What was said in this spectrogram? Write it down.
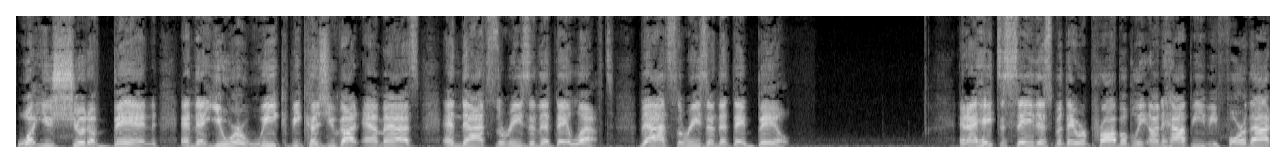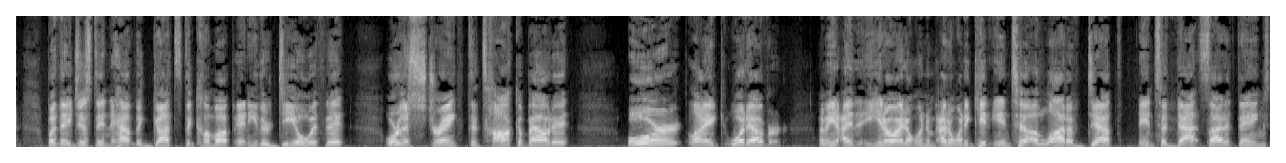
what you should have been and that you were weak because you got MS and that's the reason that they left. That's the reason that they bailed. And I hate to say this, but they were probably unhappy before that, but they just didn't have the guts to come up and either deal with it or the strength to talk about it or like whatever. I mean, I you know I don't want to I don't want to get into a lot of depth into that side of things,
